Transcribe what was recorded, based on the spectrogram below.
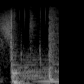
Thank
